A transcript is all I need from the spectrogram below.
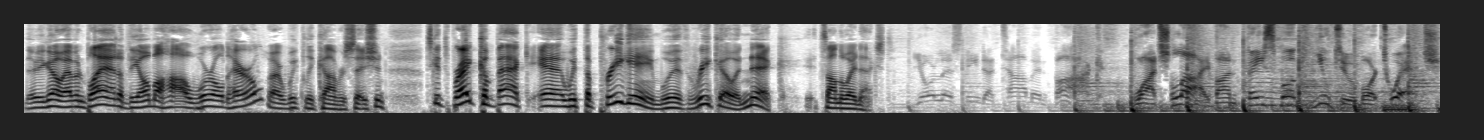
There you go, Evan Bland of the Omaha World Herald, our weekly conversation. Let's get the break. Come back uh, with the pregame with Rico and Nick. It's on the way next. You're listening to Tom and Bock. Watch live on Facebook, YouTube, or Twitch.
